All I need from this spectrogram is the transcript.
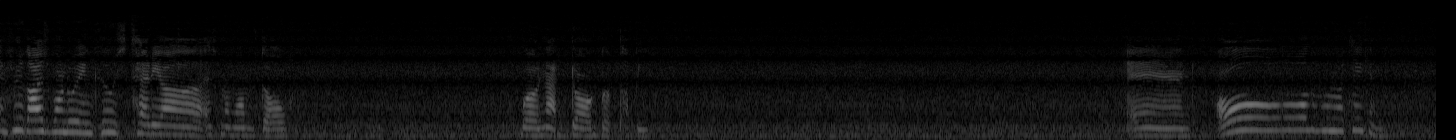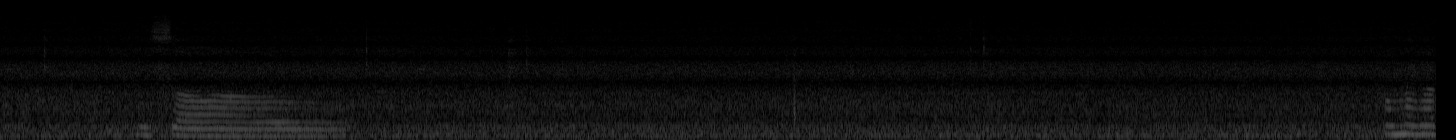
If you guys wondering who's Teddy, uh, it's my mom's dog. Well, not dog, but puppy. And all of them are taken. And so... I'm gonna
